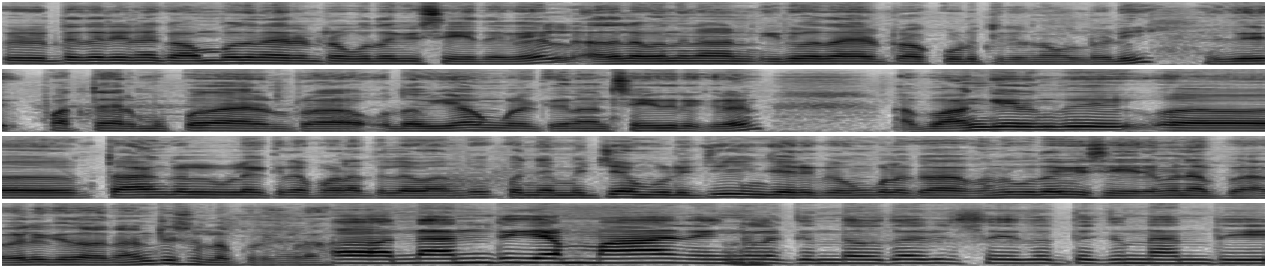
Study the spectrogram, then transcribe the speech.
கிட்டத்தட்ட எனக்கு ஐம்பதாயிரம் ரூபா உதவி செய்தவேல் அதில் வந்து நான் இருபதாயிரம் ரூபா கொடுத்துட்டேன் ஆல்ரெடி இது பத்தாயிரம் முப்பதாயிரம் ரூபா உதவியாக உங்களுக்கு நான் செய்திருக்கிறேன். அப்போ அங்கேருந்து தாங்கள் உழைக்கிற பணத்தில் வந்து கொஞ்சம் மிச்சம் பிடிச்சி இங்கே இருக்கிற உங்களுக்காக வந்து உதவி செய்கிறேன். அப்போ அவளுக்கு ஏதாவது நன்றி சொல்ல போகிறீங்களா நன்றி அம்மா. எங்களுக்கு இந்த உதவி செய்ததுக்கு நன்றி.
